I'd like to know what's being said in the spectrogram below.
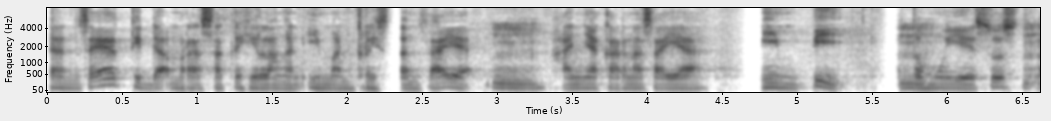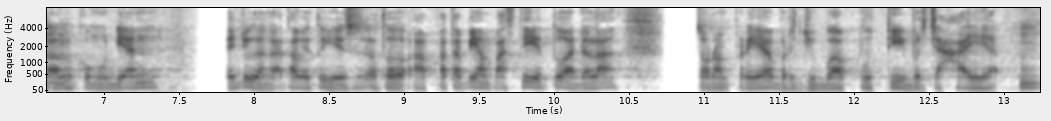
Dan saya tidak merasa kehilangan iman Kristen saya hmm. hanya karena saya mimpi ketemu hmm. Yesus, lalu hmm. kemudian saya juga nggak tahu itu Yesus atau apa tapi yang pasti itu adalah seorang pria berjubah putih bercahaya hmm.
